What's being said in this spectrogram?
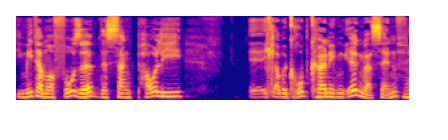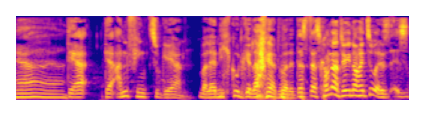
die Metamorphose des St. Pauli, äh, ich glaube, grobkörnigen irgendwas Senf, Ja, ja. der, der anfing zu gären, weil er nicht gut gelagert wurde. Das, das kommt natürlich noch hinzu. Es, es,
